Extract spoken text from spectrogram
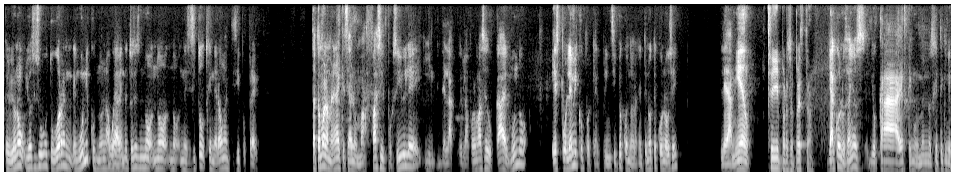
pero yo no, yo si subo tu gorra en, único, no la voy a vender, entonces no, no, no, necesito generar un anticipo previo. Tratamos la manera de que sea lo más fácil posible y de la, de la forma más educada del mundo. Es polémico porque al principio cuando la gente no te conoce, le da miedo. Sí, por supuesto ya con los años, yo cada vez tengo menos gente que me,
